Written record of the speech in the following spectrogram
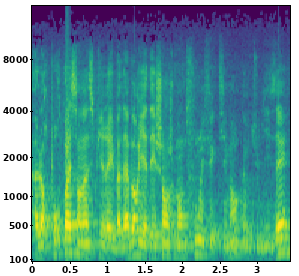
Alors pourquoi s'en inspirer? Bah, D'abord, il y a des changements de fond, effectivement, comme tu le disais,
